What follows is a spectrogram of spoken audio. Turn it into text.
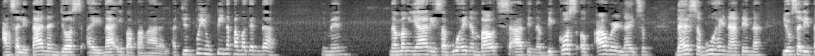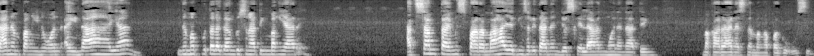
Ang salita ng Diyos ay naipapangaral. At yun po yung pinakamaganda. Amen? Na mangyari sa buhay ng bawat sa atin na because of our lives, dahil sa buhay natin na yung salita ng Panginoon ay nahayag yun po talaga ang gusto nating mangyari. At sometimes, para mahayag yung salita ng Diyos, kailangan muna nating makaranas ng mga pag-uusig.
